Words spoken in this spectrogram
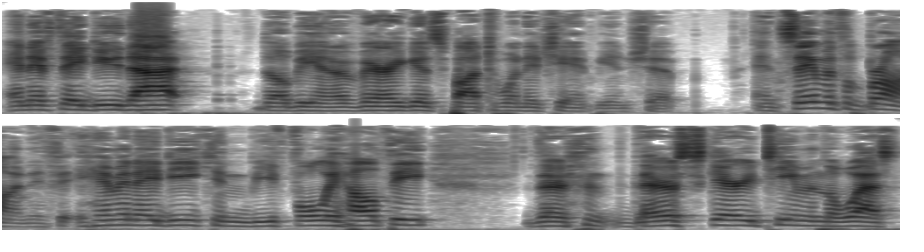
And if they do that, they'll be in a very good spot to win a championship. And same with LeBron. If him and AD can be fully healthy, they're they're a scary team in the West.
